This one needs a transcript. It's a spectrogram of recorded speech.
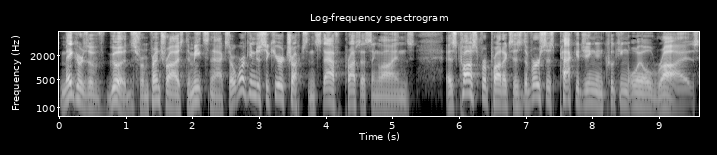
Makers of goods, from french fries to meat snacks, are working to secure trucks and staff processing lines as costs for products as diverse as packaging and cooking oil rise.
